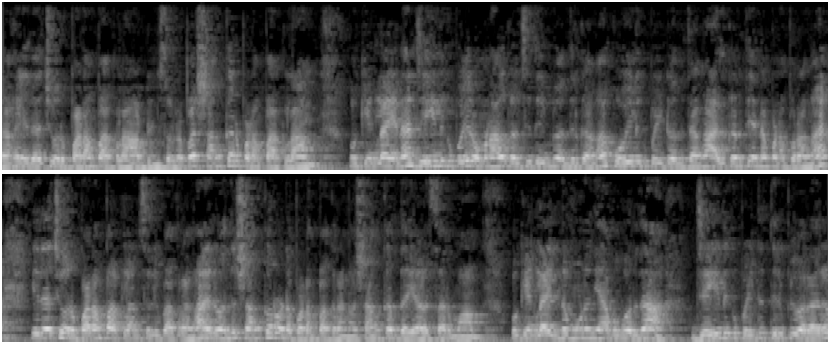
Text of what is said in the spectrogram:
பண்றதுக்காக ஏதாச்சும் ஒரு படம் பார்க்கலாம் அப்படின்னு சொல்கிறப்ப சங்கர் படம் பார்க்கலாம். ஓகேங்களா? ஏன்னா ஜெயிலுக்கு போய் ரொம்ப நாள் கழித்து திரும்பி வந்திருக்காங்க. கோயிலுக்கு போயிட்டு வந்துட்டாங்க. அதுக்கடுத்து என்ன பண்ண போகிறாங்க ஏதாச்சும் ஒரு படம் பார்க்கலாம்னு சொல்லி பார்க்குறாங்க அதில் வந்து சங்கரோட படம் பார்க்குறாங்க சங்கர் தயாள் சர்மா. ஓகேங்களா? இந்த மூணு ஞாபகம் வருதா? ஜெயிலுக்கு போயிட்டு திருப்பி வராரு.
